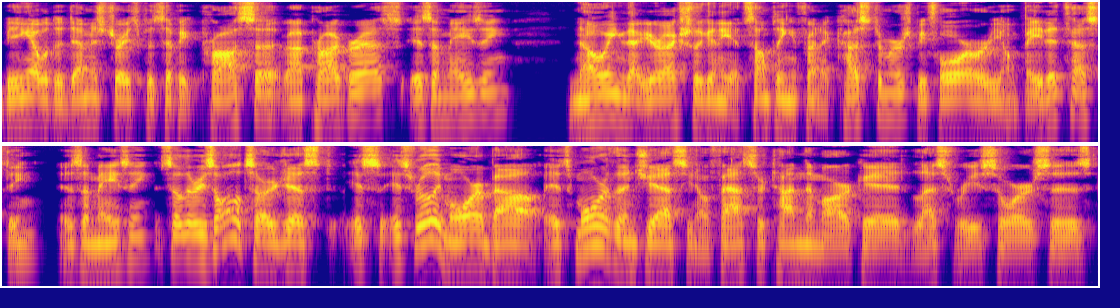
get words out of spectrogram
Being able to demonstrate specific process, uh, progress is amazing knowing that you're actually going to get something in front of customers before, you know, beta testing is amazing. So the results are just, it's, it's really more about, it's more than just, you know, faster time to market, less resources.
